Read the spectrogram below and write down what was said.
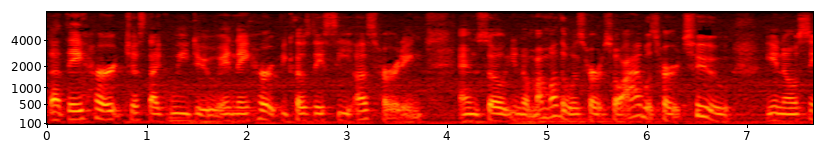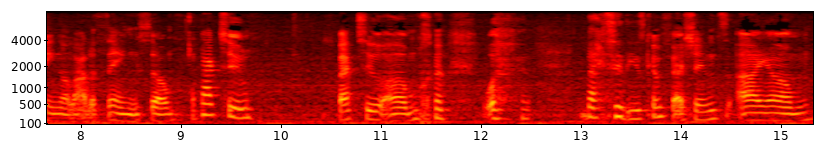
that they hurt just like we do and they hurt because they see us hurting. And so you know my mother was hurt so I was hurt too you know seeing a lot of things. So back to back to um back to these confessions. I um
